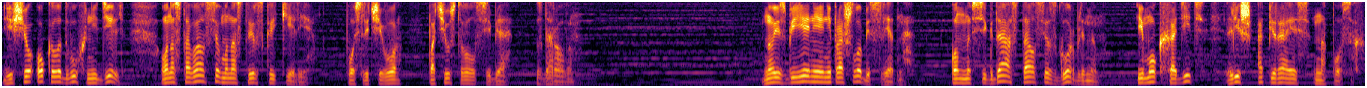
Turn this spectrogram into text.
Еще около двух недель он оставался в монастырской келье, после чего – почувствовал себя здоровым. Но избиение не прошло бесследно. Он навсегда остался сгорбленным и мог ходить, лишь опираясь на посох.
